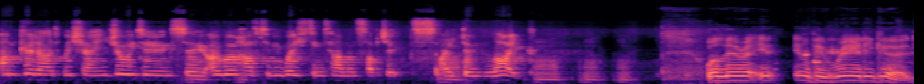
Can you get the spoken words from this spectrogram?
I'm good at, which I enjoy doing. So mm. I won't have to be wasting time on subjects I mm. don't like. Mm, Well, Lyra, it, it'll be really good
